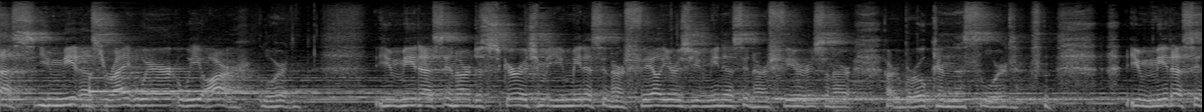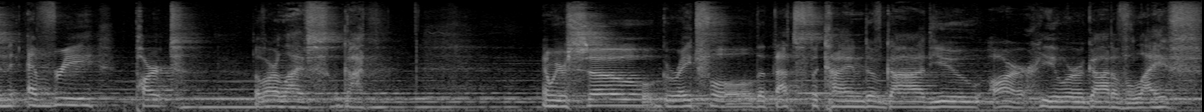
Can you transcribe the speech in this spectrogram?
us. You meet us right where we are, Lord. You meet us in our discouragement. You meet us in our failures. You meet us in our fears and our, our brokenness, Lord. you meet us in every part of our lives, God. And we are so grateful that that's the kind of God you are. You are a God of life.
